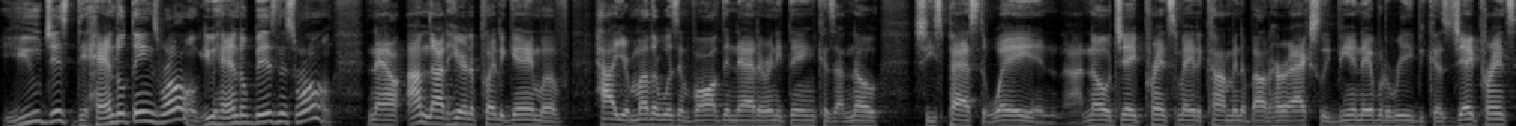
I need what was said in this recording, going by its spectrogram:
You just handle things wrong. You handle business wrong. Now, I'm not here to play the game of how your mother was involved in that or anything, because I know she's passed away. And I know J. Prince made a comment about her actually being able to read because J. Prince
